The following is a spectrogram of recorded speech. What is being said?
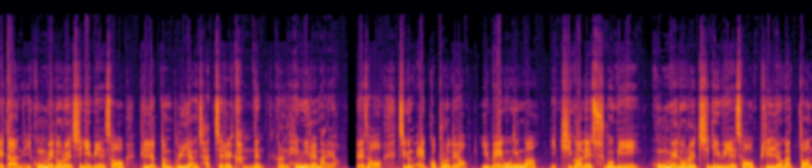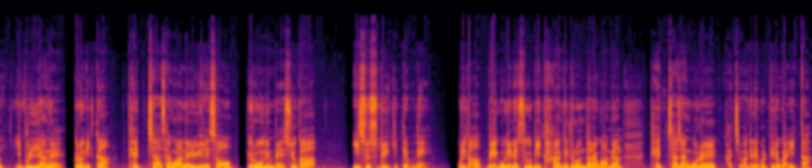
일단 이 공매도를 치기 위해서 빌렸던 물량 자체를 갚는 그런 행위를 말해요. 그래서 지금 에코프로도요. 이 외국인과 이 기관의 수급이 공매도를 치기 위해서 빌려갔던 이 물량을 그러니까 대차 상환을 위해서 들어오는 매수가 있을 수도 있기 때문에 우리가 외국인의 수급이 강하게 들어온다라고 하면 대차 잔고를 같이 확인해 볼 필요가 있다.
